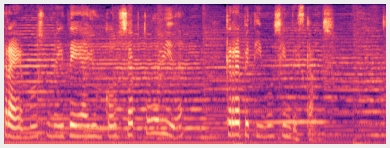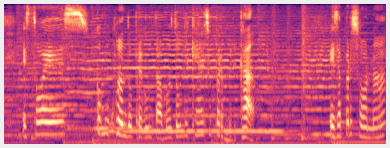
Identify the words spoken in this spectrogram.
traemos una idea y un concepto de vida que repetimos sin descanso. Esto es como cuando preguntamos dónde queda el supermercado. Esa persona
